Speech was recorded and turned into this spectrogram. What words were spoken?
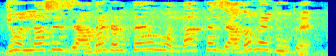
جو اللہ سے زیادہ ڈرتا ہے، وہ اللہ کا زیادہ محبوب ہے۔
